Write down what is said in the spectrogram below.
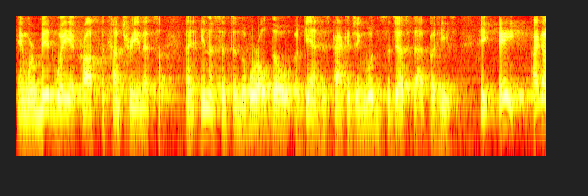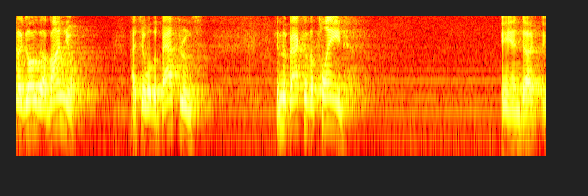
and we're midway across the country, and it's an innocent in the world, though, again, his packaging wouldn't suggest that. But he's, he, hey, I got to go to the baño. I said, well, the bathroom's in the back of the plane. And uh,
